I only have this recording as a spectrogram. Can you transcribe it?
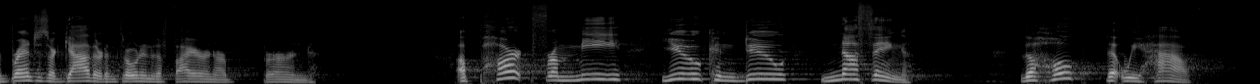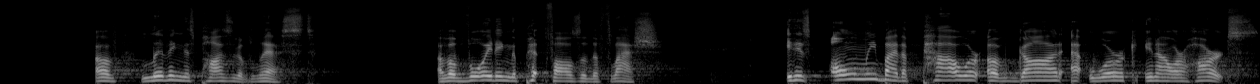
The branches are gathered and thrown into the fire and are burned. Apart from me, you can do nothing. The hope that we have of living this positive list, of avoiding the pitfalls of the flesh. It is only by the power of God at work in our hearts.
